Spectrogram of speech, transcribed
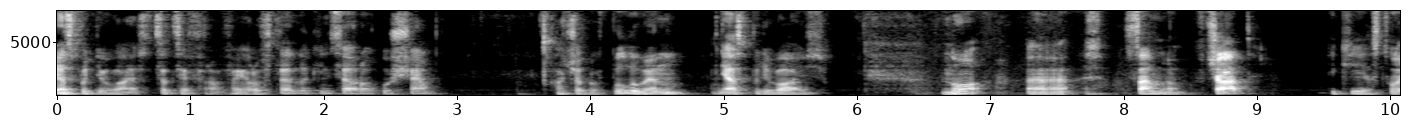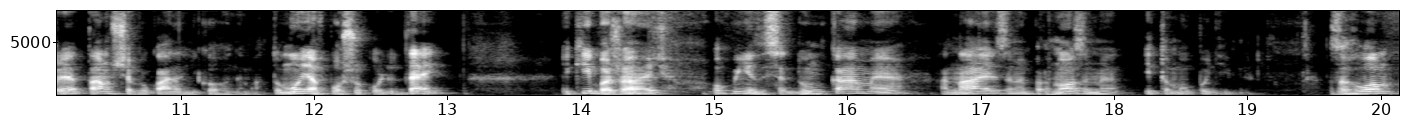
Я сподіваюся, ця цифра виросте до кінця року ще. Хоча б в половину, я сподіваюся. Ну, е, саме в чат який я створив, там ще буквально нікого нема. Тому я в пошуку людей, які бажають обмінятися думками, аналізами, прогнозами і тому подібне. Загалом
